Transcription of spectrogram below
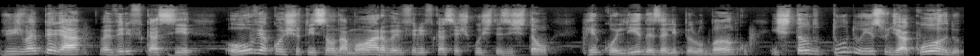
O juiz vai pegar, vai verificar se houve a constituição da mora, vai verificar se as custas estão recolhidas ali pelo banco. Estando tudo isso de acordo,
